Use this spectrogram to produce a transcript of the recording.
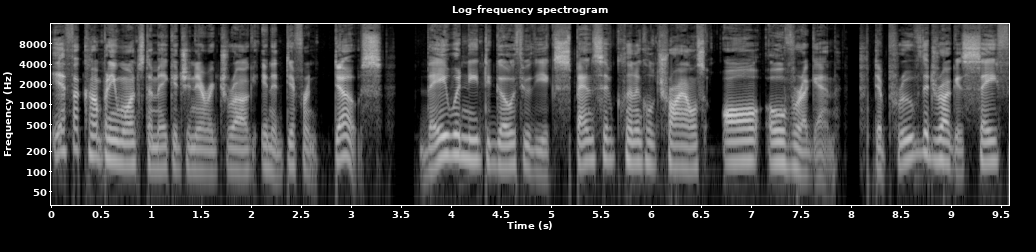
If a company wants to make a generic drug in a different dose, they would need to go through the expensive clinical trials all over again to prove the drug is safe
